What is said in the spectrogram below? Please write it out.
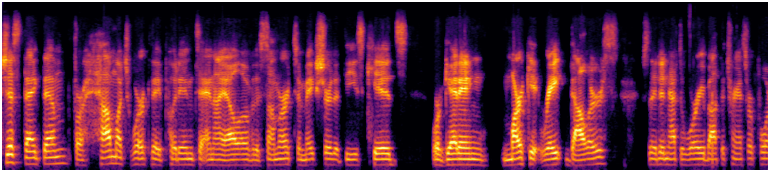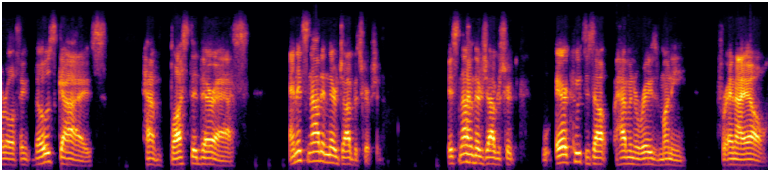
just thank them for how much work they put into NIL over the summer to make sure that these kids were getting market rate dollars so they didn't have to worry about the transfer portal. I think those guys have busted their ass and it's not in their job description. It's not in their job description. Eric Hoots is out having to raise money for NIL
